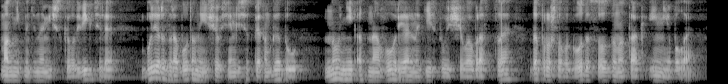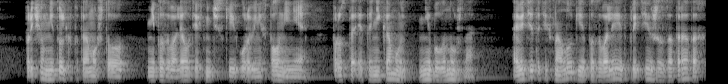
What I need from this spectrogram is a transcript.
магнитно-динамического двигателя были разработаны еще в 1975 году, но ни одного реально действующего образца до прошлого года создано так и не было. Причем не только потому, что не позволял технический уровень исполнения, просто это никому не было нужно. А ведь эта технология позволяет при тех же затратах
